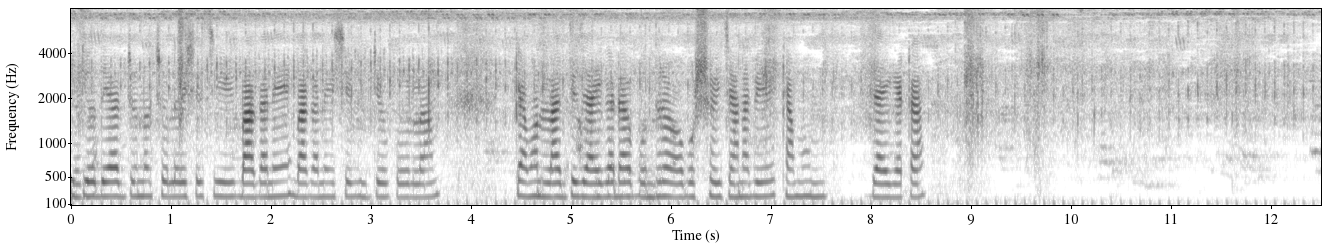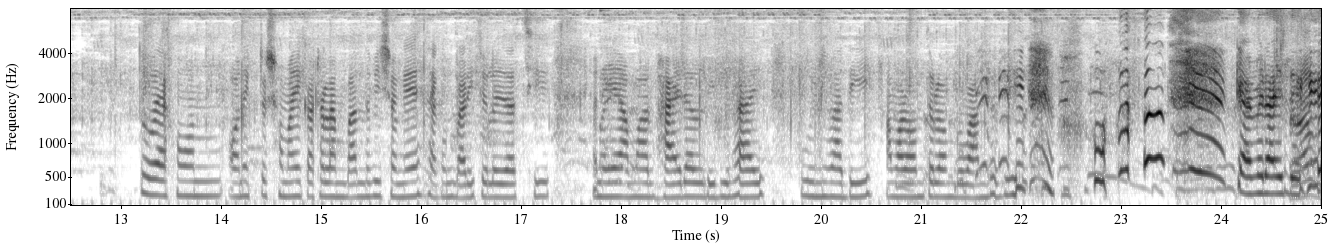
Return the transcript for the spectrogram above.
ভিডিও দেওয়ার জন্য চলে এসেছি বাগানে। বাগানে এসে ভিডিও করলাম। কেমন লাগছে জায়গাটা বন্ধুরা অবশ্যই জানাবে কেমন জায়গাটা। তো এখন অনেকটা সময় কাটালাম বান্ধবীর সঙ্গে। এখন বাড়ি চলে যাচ্ছি। মানে আমার ভাইরাল দিদি ভাই পূর্ণিমাদি আমার অন্তরঙ্গ বান্ধবী। ক্যামেরায় দেখে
